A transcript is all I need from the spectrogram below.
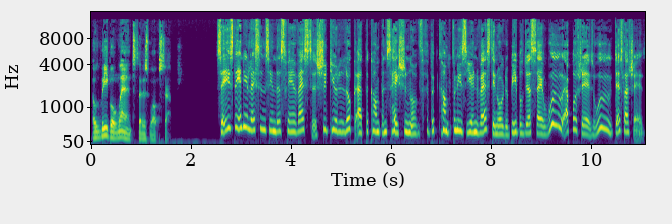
a legal lens that is well established. So, is there any lessons in this for investors? Should you look at the compensation of the companies you invest in, or do people just say, woo, Apple shares, woo, Tesla shares?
